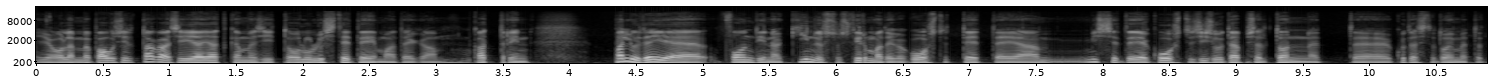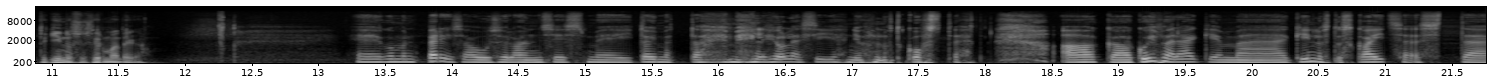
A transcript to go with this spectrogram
ja oleme pausilt tagasi ja jätkame siit oluliste teemadega. Katrin, palju teie fondina kindlustusfirmadega koostööd teete ja mis see teie koostöö sisu täpselt on, et eh, kuidas te toimetate kindlustusfirmadega? Eh, kui ma nüüd päris aus olen, siis me ei toimeta ja meil ei ole siiani olnud koostööd. aga kui me räägime kindlustuskaitsest eh,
